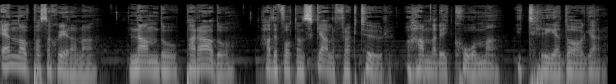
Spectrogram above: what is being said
En av passagerarna, Nando Parado, hade fått en skallfraktur och hamnade i koma i tre dagar.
